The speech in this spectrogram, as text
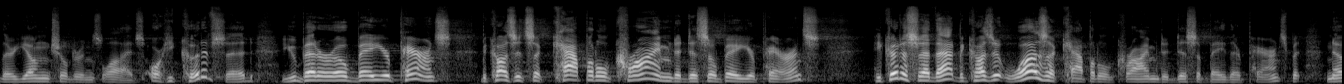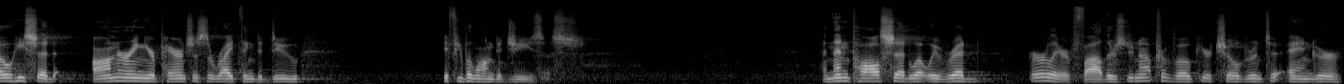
their young children's lives. Or he could have said, You better obey your parents because it's a capital crime to disobey your parents. He could have said that because it was a capital crime to disobey their parents. But no, he said, Honoring your parents is the right thing to do if you belong to Jesus. And then Paul said what we've read earlier Fathers, do not provoke your children to anger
